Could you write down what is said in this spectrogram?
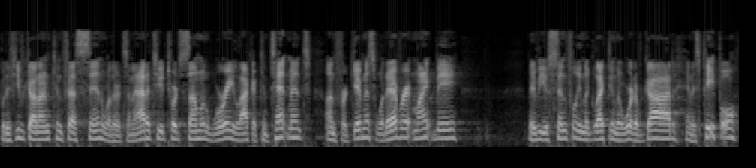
But if you've got unconfessed sin, whether it's an attitude towards someone, worry, lack of contentment, unforgiveness, whatever it might be, maybe you're sinfully neglecting the Word of God and His people,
